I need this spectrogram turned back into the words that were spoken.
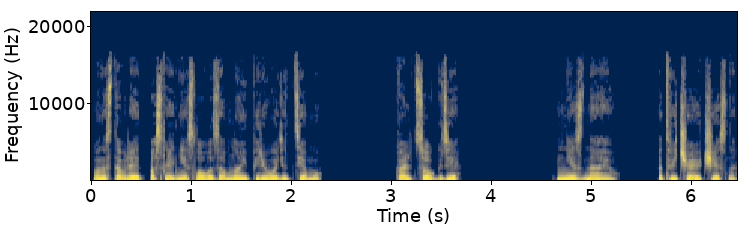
Он оставляет последнее слово за мной и переводит тему. «Кольцо где?» «Не знаю», — отвечаю честно.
